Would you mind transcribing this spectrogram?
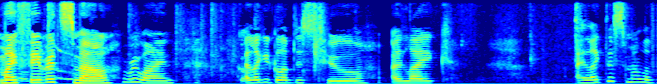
my favorite smell. Rewind. I like eucalyptus too. I like. I like the smell of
